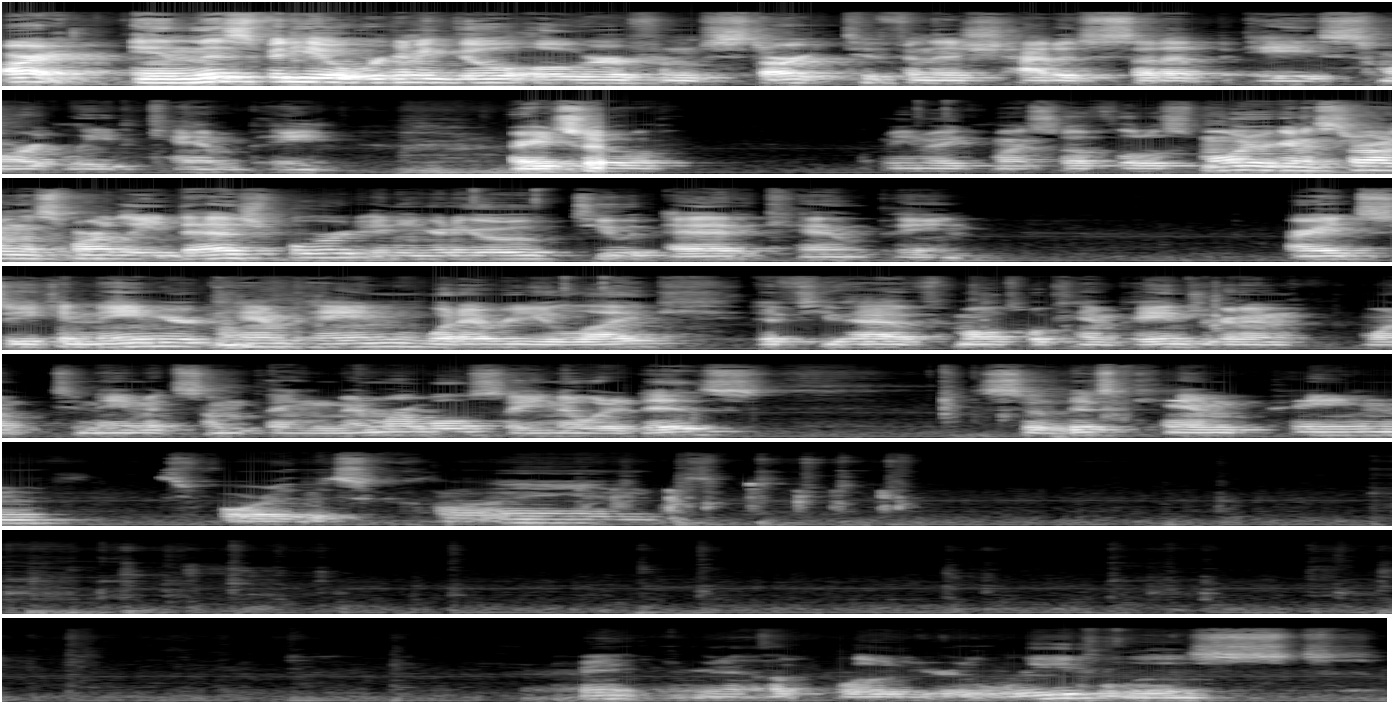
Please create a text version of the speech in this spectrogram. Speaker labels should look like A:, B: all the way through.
A: All right, in this video, we're going to go over from start to finish how to set up a Smartlead campaign. All right, so let me make myself a little smaller. You're going to start on the Smartlead dashboard and you're going to go to add campaign. All right, so you can name your campaign whatever you like. If you have multiple campaigns, you're going to want to name it something memorable so you know what it is. So this campaign is for this client. Right, you're going to upload your lead list.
